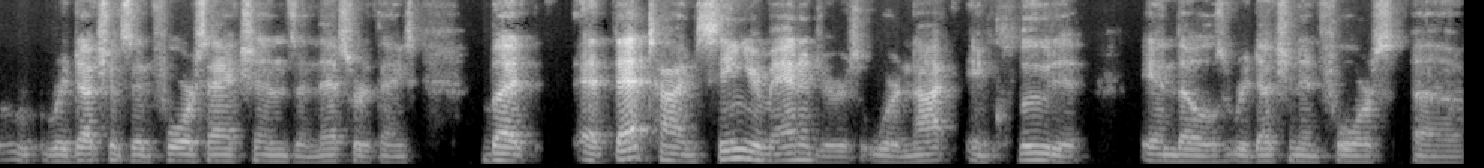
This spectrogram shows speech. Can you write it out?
reductions in force actions and that sort of things. But at that time senior managers were not included in those reduction in force uh,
